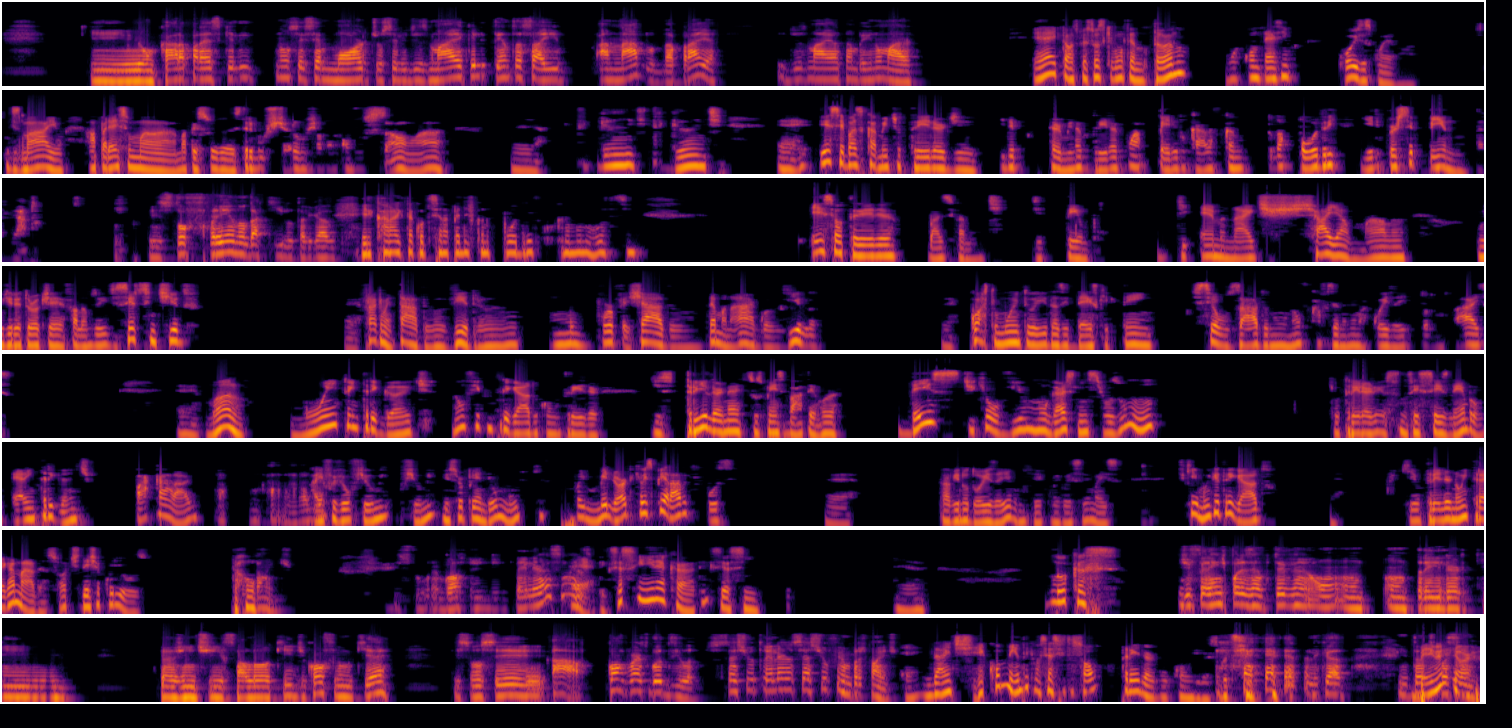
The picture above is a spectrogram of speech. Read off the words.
E um cara parece que ele não sei se é morte ou se ele desmaia, que ele tenta sair a nado da praia e desmaia também no mar. É, então as pessoas que vão tentando, acontecem coisas com ela. Desmaiam, aparece uma, uma pessoa estrebuchando no chão da convulsão lá. É, intrigante, intrigante. É, esse é basicamente o trailer de. E termina o trailer com a pele do cara ficando toda podre e ele percebendo, tá ligado? Ele sofrendo daquilo, tá ligado? Ele, caralho, que tá acontecendo? A pedra ficando podre, ele colocando a mão no rosto assim. Esse é o trailer, basicamente, de Tempo, de M. Night Shyamalan, o diretor que já falamos aí, de Sexto Sentido. É, fragmentado, vidro, um por fechado, dama na água, vila. É, gosto muito aí das ideias que ele tem, de ser ousado, não, não ficar fazendo a mesma coisa aí que todo mundo faz. É, mano, muito intrigante. Não fico intrigado com o trailer de thriller, né? Suspense barra terror. Desde que eu vi um lugar silencioso 1. Que o trailer, não sei se vocês lembram, era intrigante pra caralho. Caralho. Aí fui ver o filme, o filme me surpreendeu muito, que foi melhor do que eu esperava que fosse. É. Tá vindo dois aí, vamos ver como é que vai ser, mas fiquei muito intrigado. Porque o trailer não entrega nada, só te deixa curioso. Então, Exatamente. Isso, eu gosto de, de trailer assim mesmo. é, tem que ser assim, né, cara? Tem que ser assim. É. Lucas, Diferente, por exemplo, teve um, um, um trailer que, que a gente falou aqui de qual filme que é. E se você. Ah, Kong vs Godzilla. Se você assistiu o trailer, você assistiu o filme praticamente. é, ainda a gente recomenda que você assista só o trailer do Kong vs Godzilla. tá ligado? Então, Bem tipo melhor. assim.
